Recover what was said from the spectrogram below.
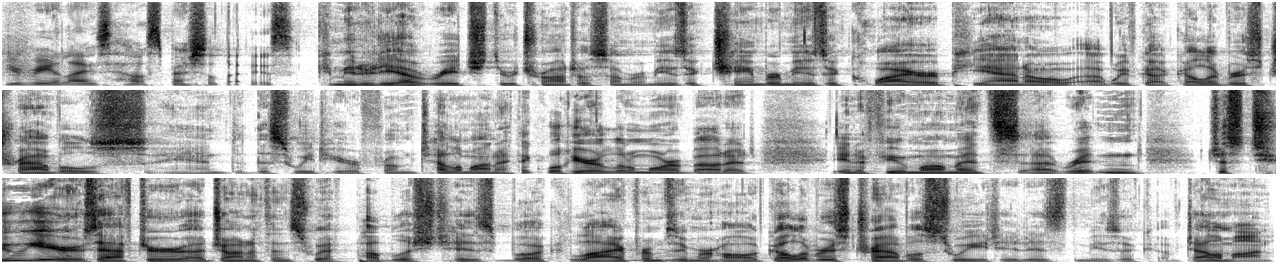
You realize how special that is. Community outreach through Toronto Summer Music, chamber music, choir, piano. Uh, we've got Gulliver's Travels and the suite here from Telemann. I think we'll hear a little more about it in a few moments. Uh, written just two years after uh, Jonathan Swift published his book, Live from Zoomer Hall, Gulliver's Travel Suite. It is the music of Telemann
